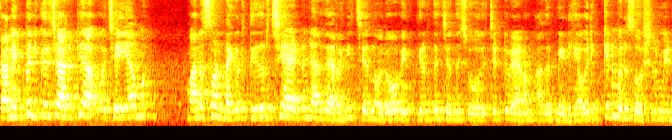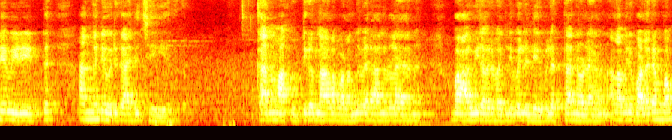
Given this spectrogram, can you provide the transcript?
കാരണം ഇപ്പം എനിക്കൊരു ചാരിറ്റി ചെയ്യാൻ മനസ്സുണ്ടെങ്കിൽ തീർച്ചയായിട്ടും ഞാനത് ഇറങ്ങിച്ചെന്ന് ഓരോ വ്യക്തിയെടുത്തും ചെന്ന് ചോദിച്ചിട്ട് വേണം അത് മേടിക്കാൻ. ഒരിക്കലും ഒരു സോഷ്യൽ മീഡിയ വഴിയിട്ട് അങ്ങനെ ഒരു കാര്യം ചെയ്യരുത്. കാരണം ആ കുട്ടികൾ നാളെ വളർന്നു വരാനുള്ളതാണ്. ഭാവിയിൽ അവർ വലിയ വലിയ ലെവലെത്താനുള്ളതാണ് നാളെ അവർ വളരുമ്പം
